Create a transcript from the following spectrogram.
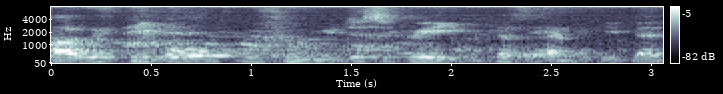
uh, with people with whom you disagree, because they happen to be better,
